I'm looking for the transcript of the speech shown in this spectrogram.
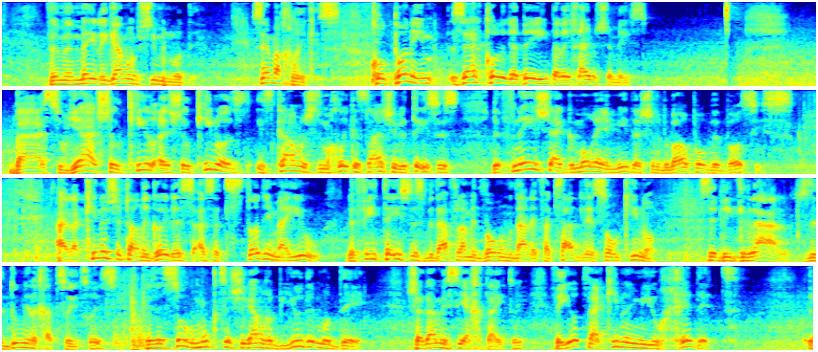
וממילא גם רב שמעון מודה. זה מחלקס. קולפונים, זה הכל לגבי בעלי חיים שמייס. בסוגיה של, קיל, של קינו הזכרנו שזה מחלקס רש"י וטייסס לפני שהגמור העמידה שמדובר פה בבוסיס על הקינו של תרנגוילס אז הצטודים היו לפי טייסס בדף ל"ו עמוד א' הצד לאסור קינו זה בגלל שזה דומי לחצויצריס וזה סוג מוקצה שגם רבי יהודה מודה שאדם מסיח דייטוי והיות והקינו היא מיוחדת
